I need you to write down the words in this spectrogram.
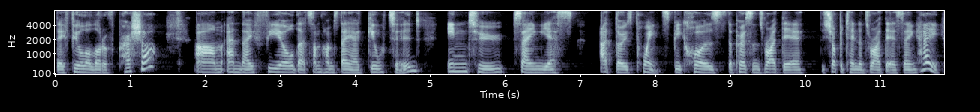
They feel a lot of pressure um, and they feel that sometimes they are guilted into saying yes at those points because the person's right there the shop attendant's right there saying, "Hey, do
